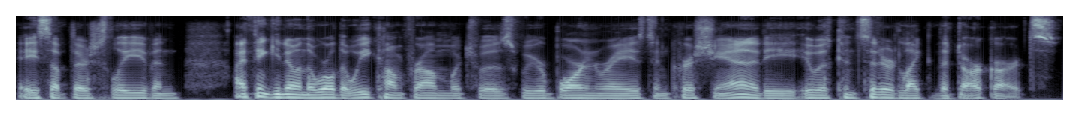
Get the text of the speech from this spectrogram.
ace up their sleeve, and I think you know, in the world that we come from, which was we were born and raised in Christianity, it was considered like the dark arts.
